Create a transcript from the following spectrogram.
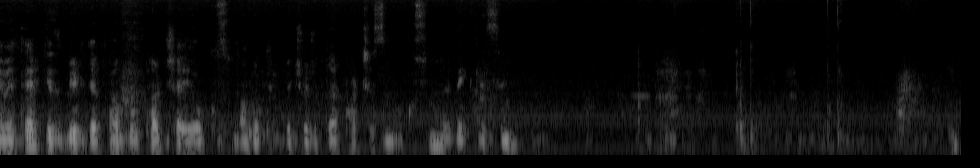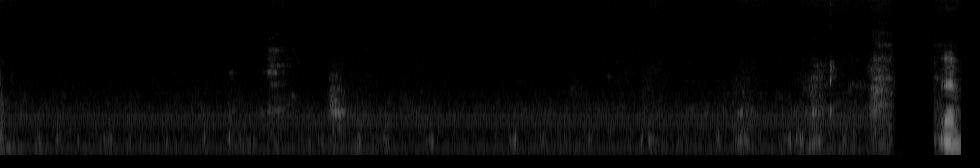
Evet, herkes bir defa bu parçayı okusun. Atatürk ve Çocuklar parçasını okusun ve beklesin. Evet.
